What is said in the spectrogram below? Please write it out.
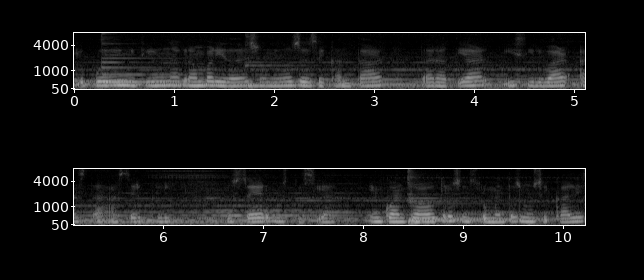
que puede emitir una gran variedad de sonidos desde cantar, taratear y silbar hasta hacer clic, toser, bosteciar. En cuanto a otros instrumentos musicales,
